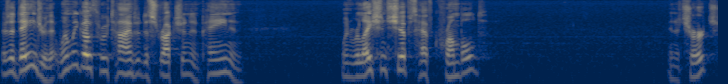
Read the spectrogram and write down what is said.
There's a danger that when we go through times of destruction and pain and when relationships have crumbled in a church,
